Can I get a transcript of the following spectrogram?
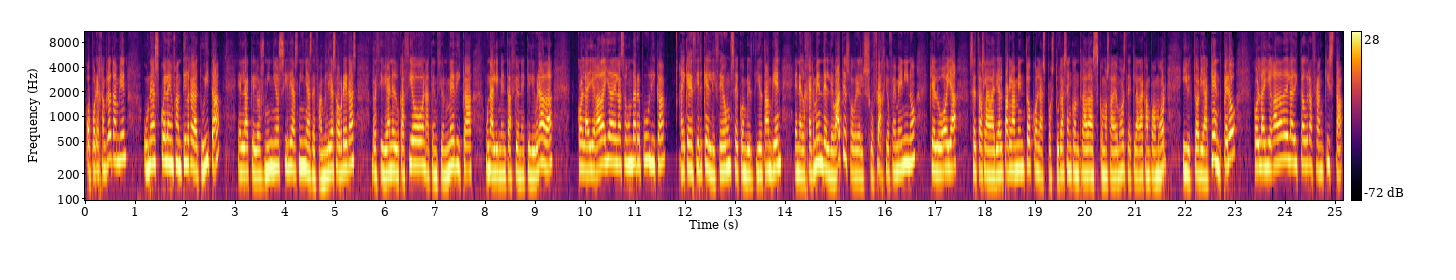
o por ejemplo también una escuela infantil gratuita en la que los niños y las niñas de familias obreras recibían educación, atención médica, una alimentación equilibrada. Con la llegada ya de la Segunda República, hay que decir que el Liceum se convirtió también en el germen del debate sobre el sufragio femenino, que luego ya se trasladaría al Parlamento con las posturas encontradas, como sabemos, de Clara Campoamor y Victoria Kent. Pero con la llegada de la dictadura franquista,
